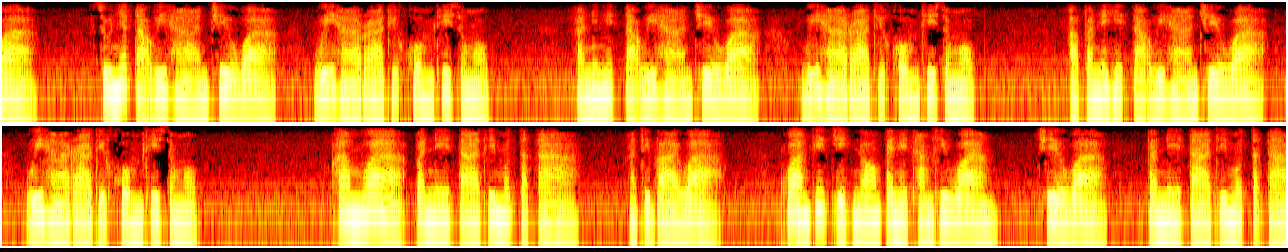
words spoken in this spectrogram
ว่า สุญญตาวิหารชื่อว่า วิหาราธิคมที่สงบ อนิมิตตวิหารชื่อว่า วิหาราธิคมที่สงบ อปนิหิตวิหารชื่อว่า วิหาราธิคมที่สงบคำว่าปณีตาที่มุตตตา อธิบายว่า ความที่จิตน้อมไปในธรรมที่ว่าง ชื่อว่าปณีตาที่มุตตตา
